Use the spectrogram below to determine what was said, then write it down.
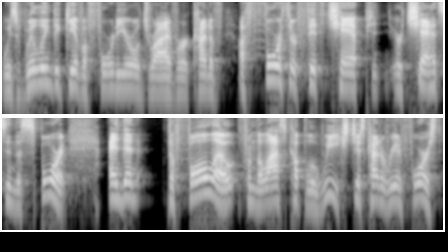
was willing to give a 40 year old driver kind of a fourth or fifth champion or chance in the sport. And then the fallout from the last couple of weeks just kind of reinforced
